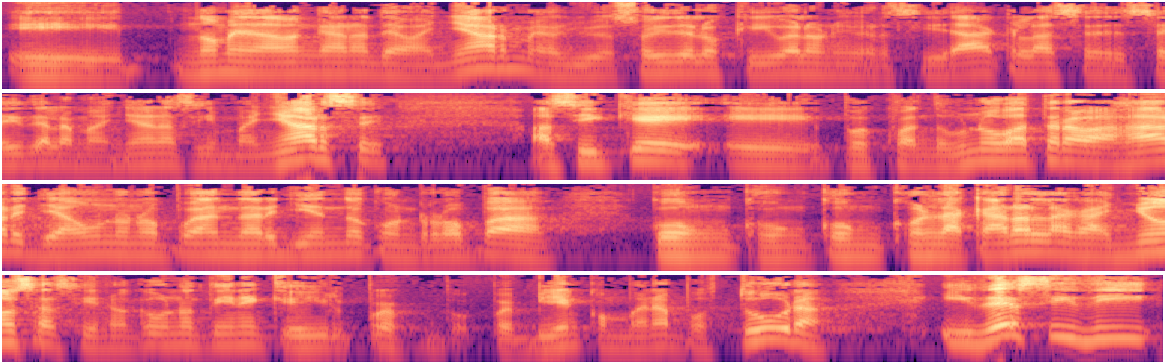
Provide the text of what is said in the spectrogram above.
y no me daban ganas de bañarme, yo soy de los que iba a la universidad clase de 6 de la mañana sin bañarse. Así que, eh, pues cuando uno va a trabajar, ya uno no puede andar yendo con ropa, con, con, con, con la cara lagañosa, sino que uno tiene que ir pues, pues bien, con buena postura. Y decidí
